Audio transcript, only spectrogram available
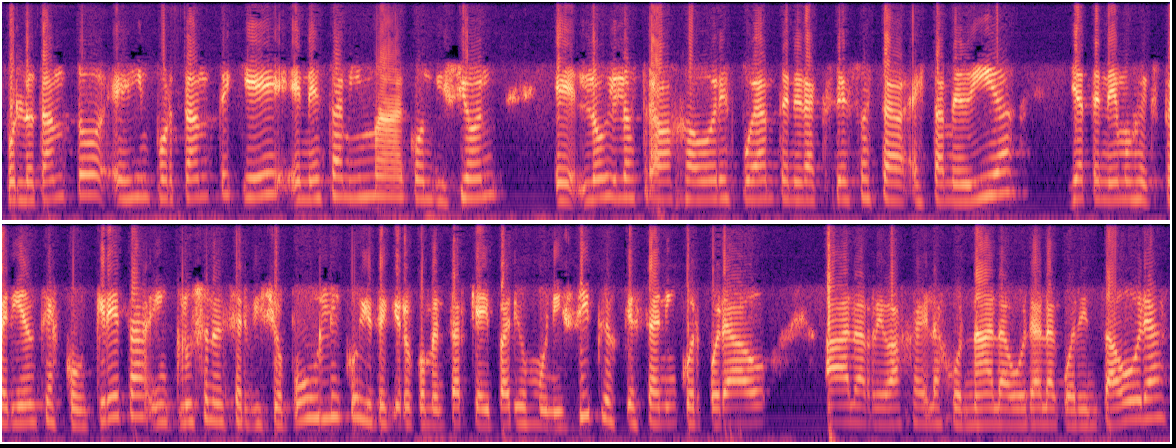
Por lo tanto, es importante que en esa misma condición eh, los y los trabajadores puedan tener acceso a esta, esta medida. Ya tenemos experiencias concretas, incluso en el servicio público. Yo te quiero comentar que hay varios municipios que se han incorporado a la rebaja de la jornada laboral a 40 horas,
